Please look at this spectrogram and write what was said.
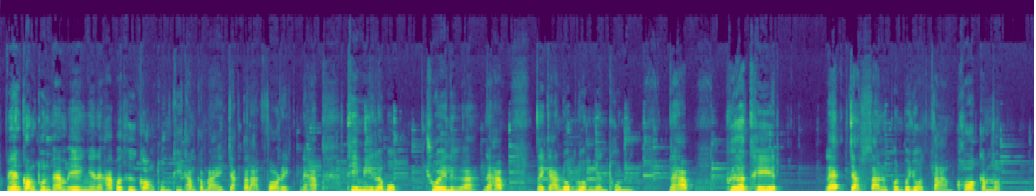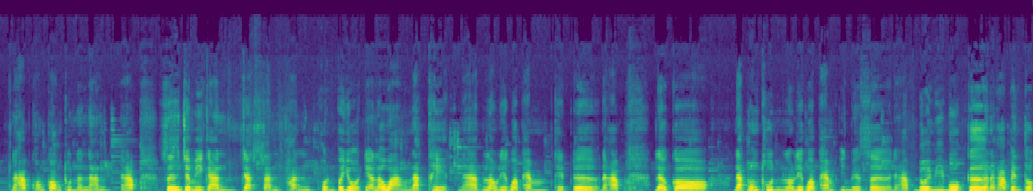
เพราะฉะนั้นกองทุนแพมเองเนี่ยนะครับก็คือกองทุนที่ทำกำไรจากตลาด forex นะครับ ที่มีระบบช่วยเหลือนะครับ ในการรวบรวมเงินทุนนะครับ เพื่อเทรดและจัดสรรผลประโยชน์ตามข้อกำหนดนะครับของกองทุนนั้นๆนะครับ ซึ่งจะมีการจัดสรรพันผลประโยชน์เนี่ยระหว่างนักเทรดนะครับ เราเรียกว่าแพมเทรดเดอร์นะครับ แล้วก็นักลงทุนเราเรียกว่าแพมอินเวสเตอร์นะครับ โดยมีโบรกเกอร์นะครับเป็นตัว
